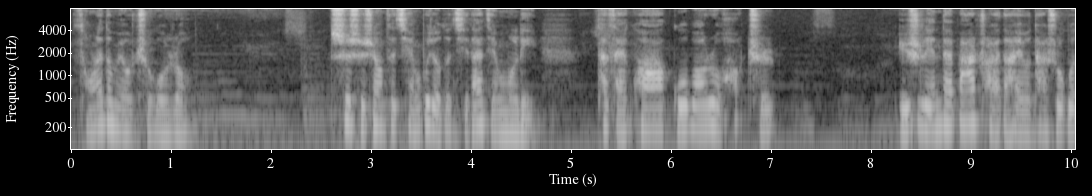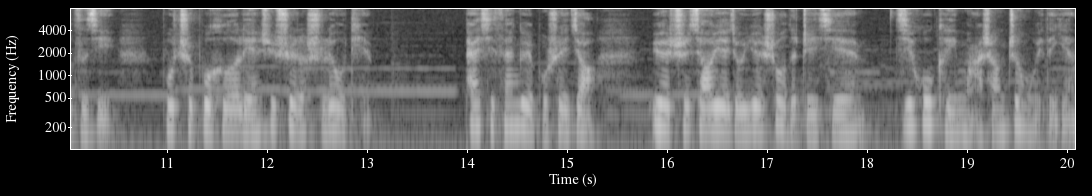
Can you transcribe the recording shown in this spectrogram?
从来都没有吃过肉。事实上，在前不久的其他节目里，他才夸锅包肉好吃。于是连带扒出来的还有他说过自己不吃不喝，连续睡了十六天，拍戏三个月不睡觉，越吃宵夜就越瘦的这些几乎可以马上证伪的言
